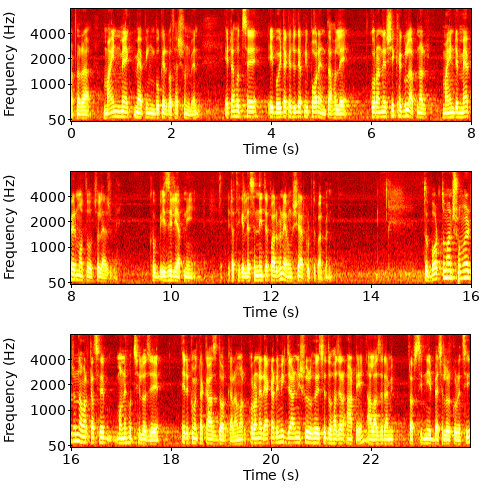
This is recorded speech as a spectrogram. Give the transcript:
আপনারা মাইন্ড ম্যাপিং বুকের কথা শুনবেন। এটা হচ্ছে এই বইটাকে যদি আপনি পড়েন, তাহলে কোরআনের শিক্ষাগুলো আপনার মাইন্ডে ম্যাপের মতো চলে আসবে। খুব ইজিলি আপনি এটা থেকে লেসন নিতে পারবেন এবং শেয়ার করতে পারবেন। তো বর্তমান সময়ের জন্য আমার কাছে মনে হচ্ছিল যে এরকম একটা কাজ দরকার। আমার কোরআনের একাডেমিক জার্নি শুরু হয়েছে দু হাজার আটে। আল আজহারে আমি তাফসির নিয়ে ব্যাচেলর করেছি।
